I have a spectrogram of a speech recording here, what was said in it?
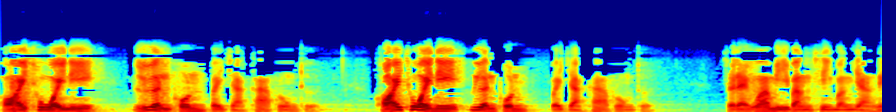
ขอให้ถ้วยนี้เลื่อนพ้นไปจากข้าพระองค์เถิดขอให้ถ้วยนี้เลื่อนพ้นไปจากข้าพระองค์เถิดแสดงว่ามีบางสิ่งบางอย่างใน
